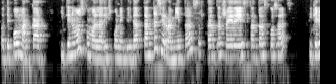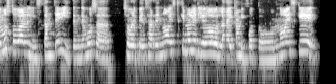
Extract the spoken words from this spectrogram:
o te puedo marcar y tenemos como a la disponibilidad tantas herramientas, tantas redes, tantas cosas, y queremos todo al instante y tendemos a sobrepensar de no, es que no le dio like a mi foto, no, es que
